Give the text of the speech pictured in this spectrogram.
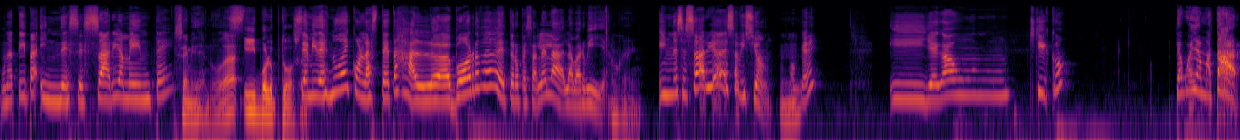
Una tipa innecesariamente Semidesnuda y voluptuosa. semidesnuda y con las tetas al borde de tropezarle la, la barbilla. Ok. innecesaria esa visión, Ujú. ¿ok? Y llega un chico, te voy a matar,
